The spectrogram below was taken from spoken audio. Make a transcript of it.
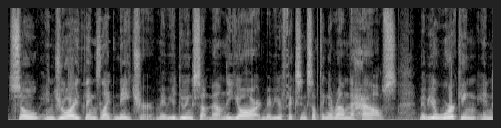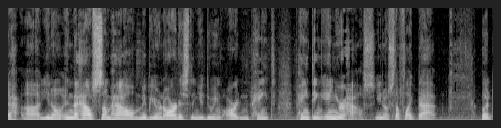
So enjoy things like nature. Maybe you're doing something out in the yard. Maybe you're fixing something around the house. Maybe you're working in the uh, you know in the house somehow. Maybe you're an artist and you're doing art and paint painting in your house. You know stuff like that. But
